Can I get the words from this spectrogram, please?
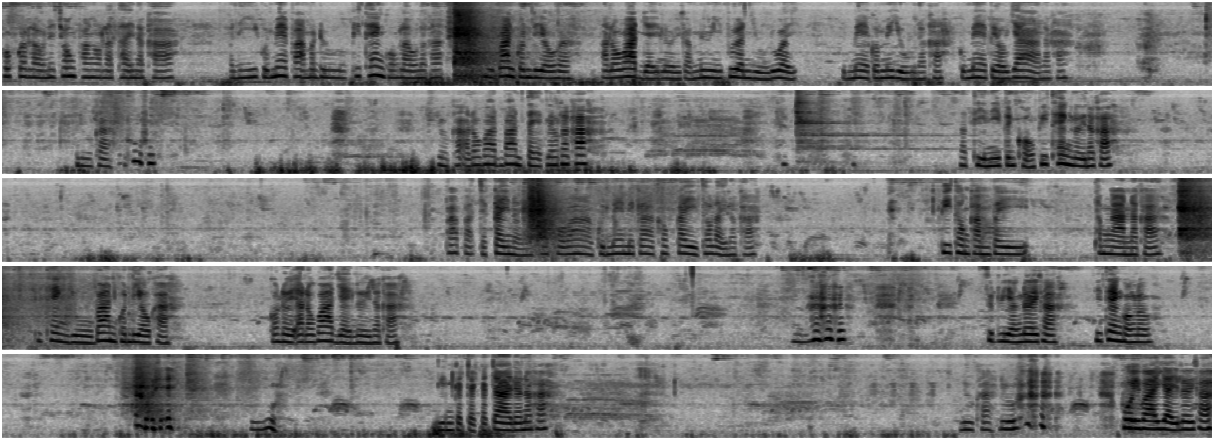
พบกับเราในช่องพังอรไทยนะคะ วันนี้คุณแม่พามาดูพี่แท่งของเรานะคะอยู่บ้านคนเดียวค่ะอารวาสใหญ่เลยค่ะ ไม่มีเพื่อนอยู่ด้วย คุณแม่ก็ไม่อยู่นะคะ คุณแม่ไปเอาหญ้านะคะ ดูค่ะดูค่ะอารวาสบ้านแตกแล้วนะคะนาทีนี้เป็นของพี่แท่งเลยนะคะ ภาพอา จะไกลหน่อยนะคะ เพราะว่าคุณแม่ไม่กล้าเข้าใกล้เท่าไหร่นะคะ พี่ทองคำไปทำงานนะคะ พี่แท่งอยู่บ้านคนเดียวค่ะ ก็เลยอารวาสใหญ่เลยนะคะ สุดเหวี่ยงเลยค่ะ พี่แท่งของเรา ดินกระจัดกระจายแล้วนะคะ ดูค่ะ ดูโวยวายใหญ่เลยค่ะ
